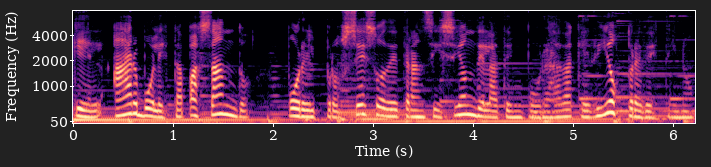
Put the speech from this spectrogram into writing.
que el árbol está pasando por el proceso de transición de la temporada que Dios predestinó.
